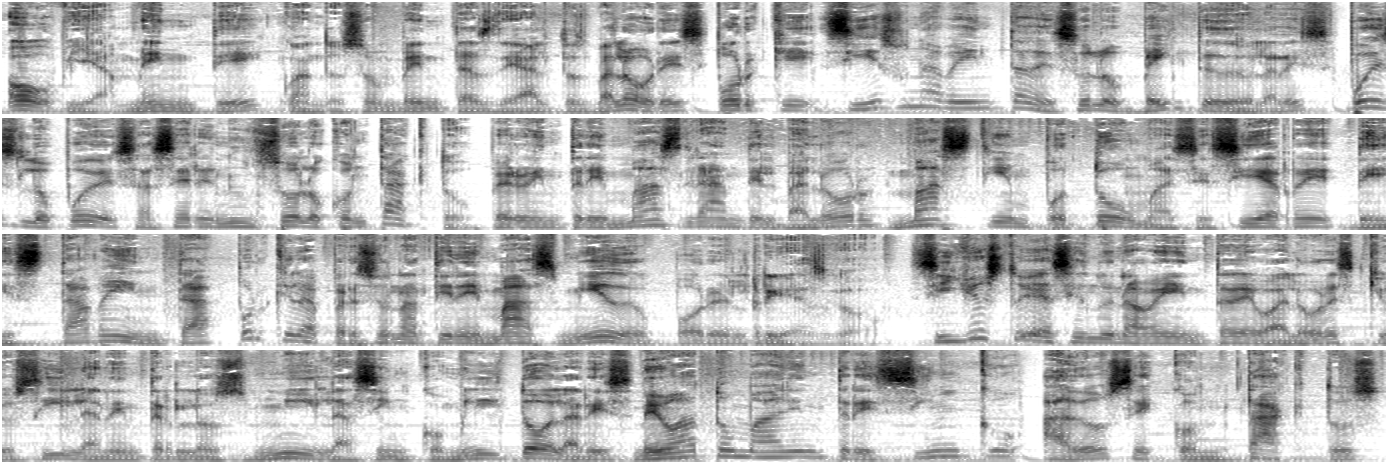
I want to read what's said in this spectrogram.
Obviamente, cuando son ventas de altos valores, porque si es una venta de solo 20 dólares, pues lo puedes hacer en un solo contacto, pero entre más grande el valor, más tiempo toma ese cierre de esta venta porque la persona tiene más miedo por el riesgo. Si yo estoy haciendo una venta de valores que oscilan entre los 1000 a 5000 dólares, me va a tomar entre 5 a 12 contactos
